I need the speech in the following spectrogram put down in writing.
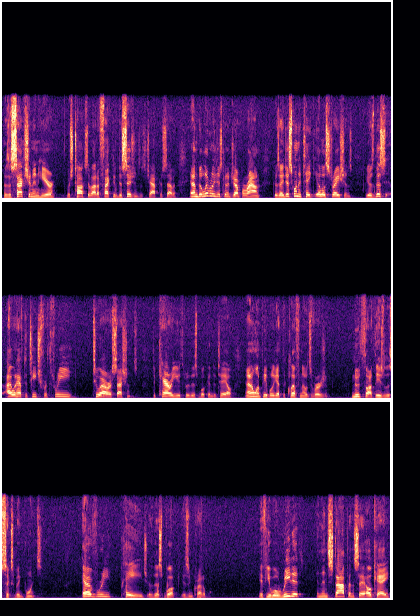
There's a section in here which talks about effective decisions. It's chapter 7. And I'm deliberately just going to jump around because I just want to take illustrations because this I would have to teach for three two-hour sessions to carry you through this book in detail. And I don't want people to get the Cliff Notes version. Newt thought these were the six big points. Every page of this book is incredible. If you will read it and then stop and say, okay,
